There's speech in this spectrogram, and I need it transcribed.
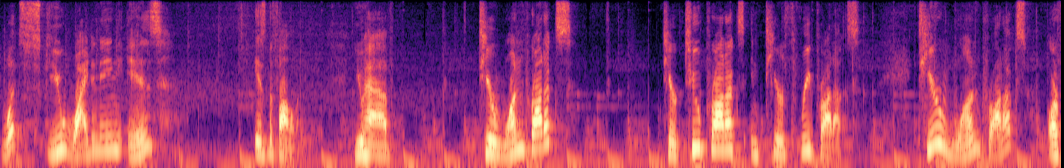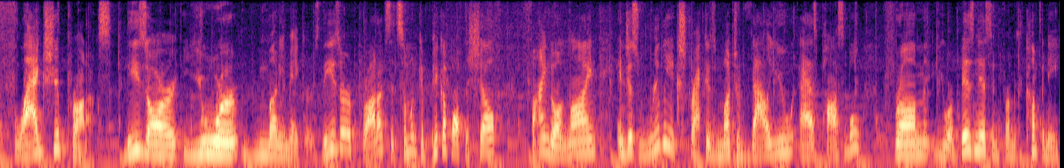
what SKU widening is, is the following. You have tier one products, tier two products, and tier three products. Tier one products are flagship products. These are your money makers. These are products that someone could pick up off the shelf, find online, and just really extract as much value as possible from your business and from your company.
